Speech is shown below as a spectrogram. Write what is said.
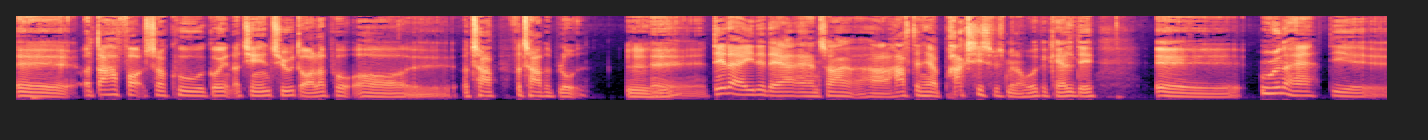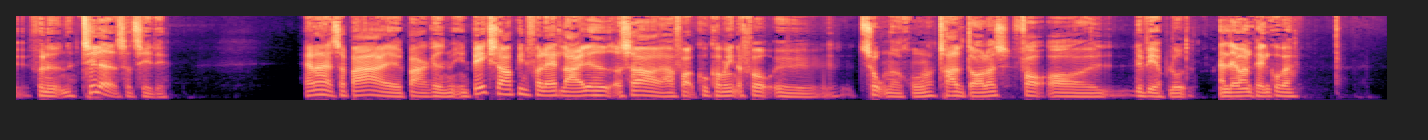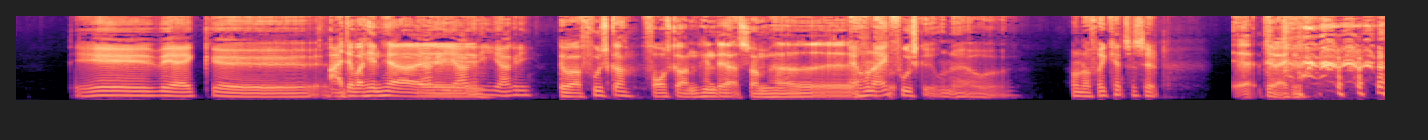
Øh, og der har folk så kunne gå ind og tjene 20 dollar på at, øh, at tab, få tappet blod. Mm-hmm. Mm. Øh, det der er i det, det er, at han så har, haft den her praksis, hvis man overhovedet kan kalde det, øh, uden at have de øh, fornødne tilladelser til det. Han har altså bare øh, banket en- biks op i en forladt lejlighed, og så har folk kunne komme ind og få øh, 200 kroner, 30 dollars, for at øh, levere blod. Han laver en penko, hvad? Det vil jeg ikke... Øh... Nej, det var hende her... Øh, jakkedi, jakkedi. det var Fusker, forskeren, hende der, som havde... Øh, Ja, hun har ikke fusket, hun er jo... Hun har frikendt sig selv. Ja, det er rigtigt.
